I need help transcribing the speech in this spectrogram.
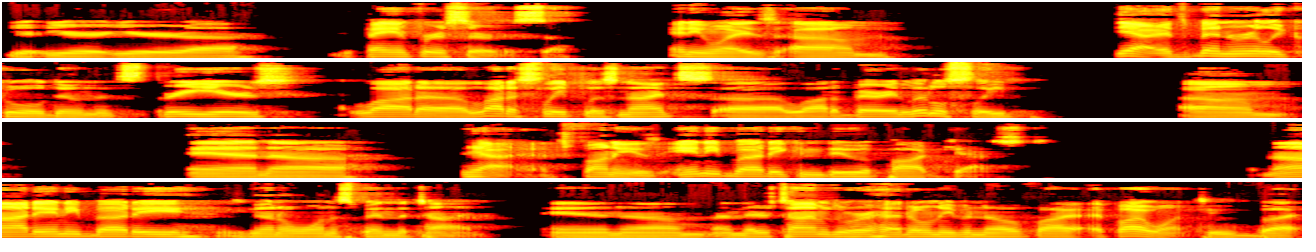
you're you're you're, uh, you're paying for a service. So, anyways, um, yeah, it's been really cool doing this. Three years, a lot of a lot of sleepless nights, uh, a lot of very little sleep, um, and uh, yeah, it's funny is anybody can do a podcast. Not anybody is going to want to spend the time, and um, and there's times where I don't even know if I if I want to, but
